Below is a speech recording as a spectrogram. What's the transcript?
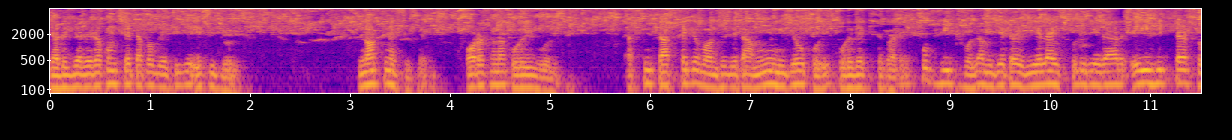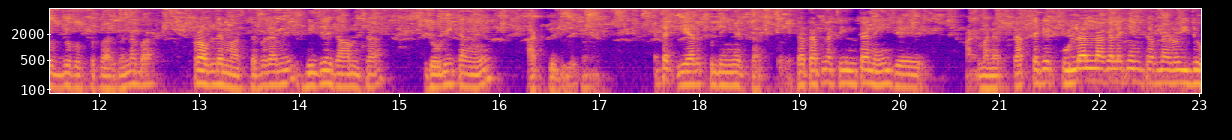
যাদের যাদের এরকম সেট আপও গেছি যে এসি চলছে নট নেসেসারি পড়াশোনা করেই বলছি। আপনি তার থেকে বঞ্চ যেটা আমিও নিজেও করি, করে দেখতে পারেন, খুব হিট হলে আমি যেটা রিয়েলাইজ করি যে আর এই হিটটা সহ্য করতে পারবে না বা প্রবলেম আসতে পারে। আমি ভিজে গামছা, দড়ি টাঙিয়ে আটকে দিয়ে দেবো। এটা এয়ার কুলিংয়ের কাজ করে। তাতে আপনার চিন্তা নেই যে মানে তার থেকে কুলার লাগালে কিন্তু আপনার ওই যে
